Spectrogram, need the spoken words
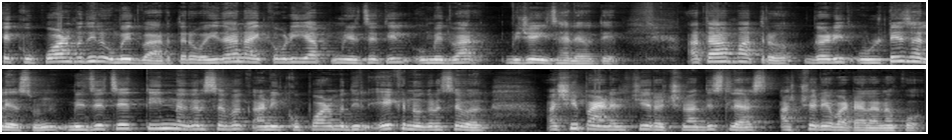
हे कुपवाडमधील उमेदवार. तर वहिदा नायकवडी या मिरजेतील उमेदवार विजयी झाले होते. आता मात्र गणित उलटे झाले असून मिरजेचे तीन नगरसेवक आणि कुपवाडमधील एक नगरसेवक अशी पॅनलची रचना दिसल्यास आश्चर्य वाटायला नको.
